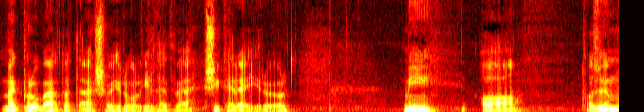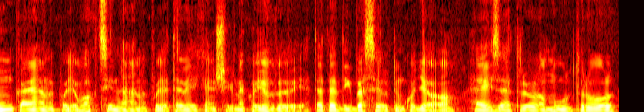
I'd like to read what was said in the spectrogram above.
megpróbáltatásairól, illetve sikereiről. Mi a az önmunkájának, vagy a vakcinának, vagy a tevékenységnek a jövője. Tehát eddig beszéltünk ugye a helyzetről, a múltról.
